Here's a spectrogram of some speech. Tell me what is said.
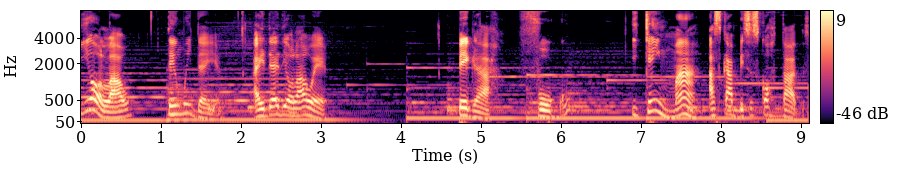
E Iolau tem uma ideia. A ideia de Iolau é pegar fogo e queimar as cabeças cortadas.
